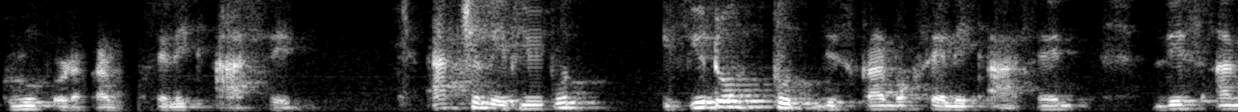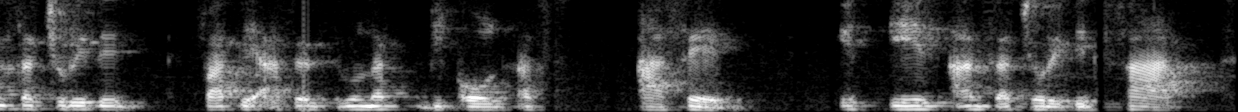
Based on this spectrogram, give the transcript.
group or the carboxylic acid. Actually, if you put if you don't put this carboxylic acid, these unsaturated fatty acids will not be called as acid. It is unsaturated fat.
